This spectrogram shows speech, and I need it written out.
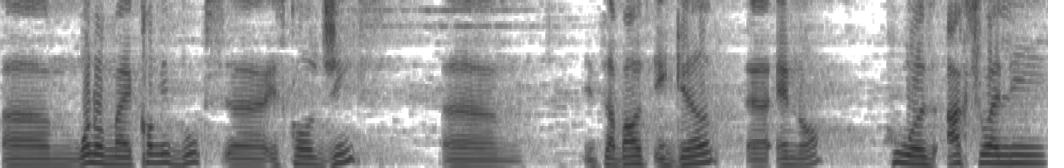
Um, one of my comic books uh, is called Jinx. Um, it's about a girl, uh, Eno, who was actually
